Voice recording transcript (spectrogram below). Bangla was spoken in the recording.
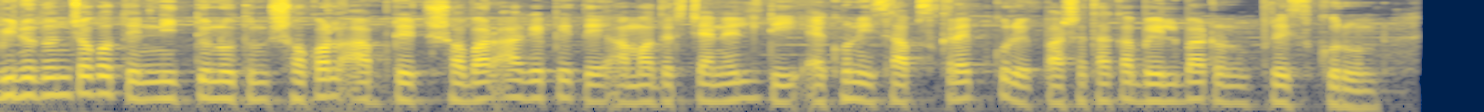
বিনোদন জগতের নিত্য নতুন সকল আপডেট সবার আগে পেতে আমাদের চ্যানেলটি এখনই সাবস্ক্রাইব করে পাশে থাকা বেল বাটন প্রেস করুন।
